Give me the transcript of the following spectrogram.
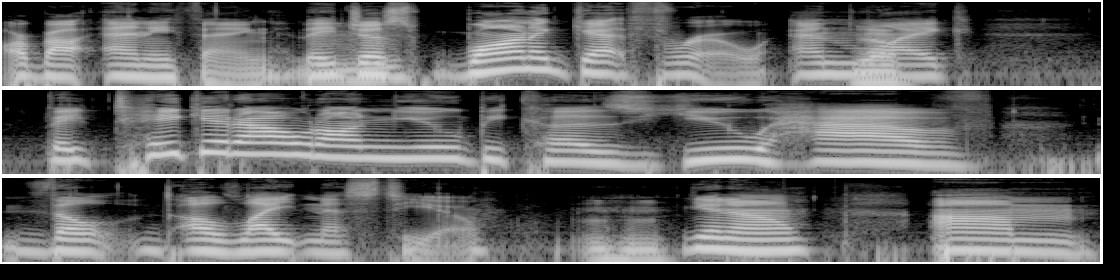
or about anything. They just want to get through. And Yeah. like they take it out on you because you have the a lightness to you. Mm-hmm. you know? Um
